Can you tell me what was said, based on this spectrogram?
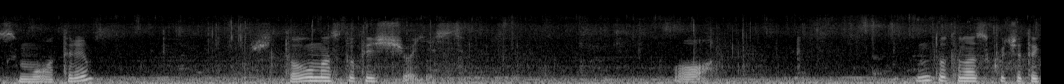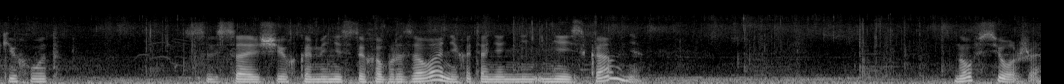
Смотрим. Что у нас тут еще есть? О. Ну тут у нас куча таких вот свисающих каменистых образований, хотя они не, не из камня. Но все же.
